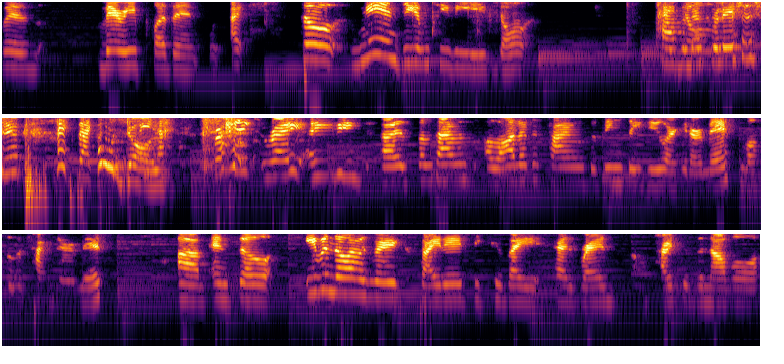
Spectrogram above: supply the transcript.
was very pleasant. I so me and GMTV don't have the best relationship. exactly. Who does? right, right. I think uh, sometimes, a lot of the times, the things they do are hit or miss. Most of the time, they're a miss. Um, and so, even though I was very excited because I had read parts of the novel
